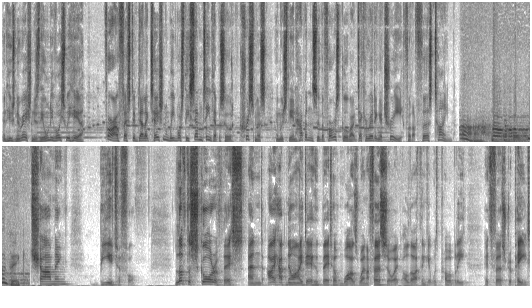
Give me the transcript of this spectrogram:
and whose narration is the only voice we hear. For our festive delectation, we watched the 17th episode, Christmas, in which the inhabitants of the forest go about decorating a tree for the first time. Ludwig. Charming, beautiful. Love the score of this, and I had no idea who Beethoven was when I first saw it, although I think it was probably its first repeat.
